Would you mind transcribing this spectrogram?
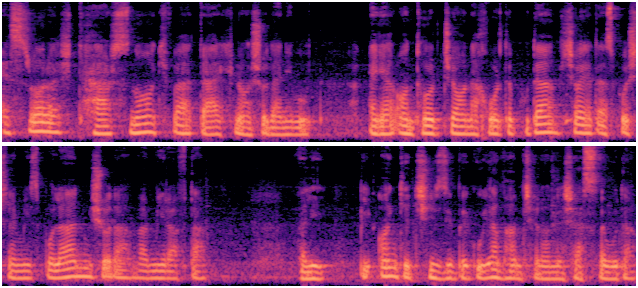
اصرارش ترسناک و درک ناشدنی بود. اگر آنطور جا نخورده بودم شاید از پشت میز بلند می شدم و می رفتم. ولی بی آنکه چیزی بگویم همچنان نشسته بودم.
